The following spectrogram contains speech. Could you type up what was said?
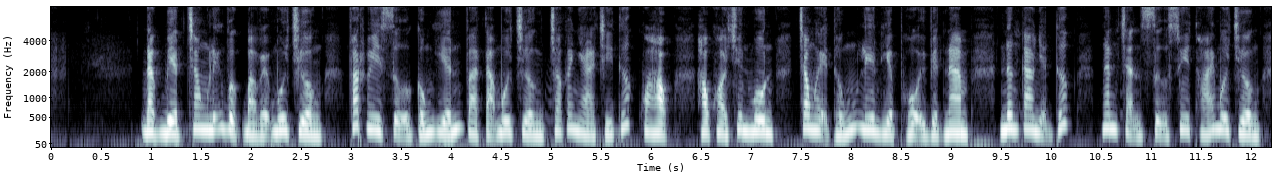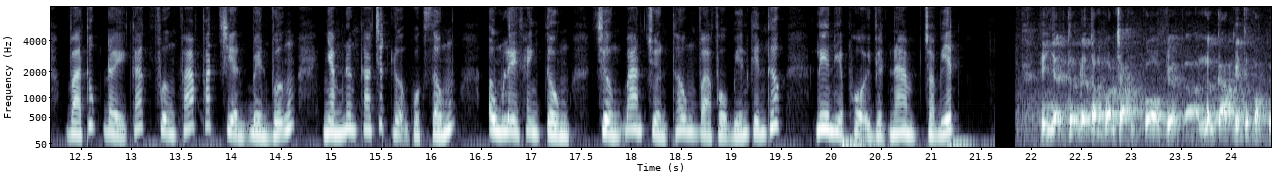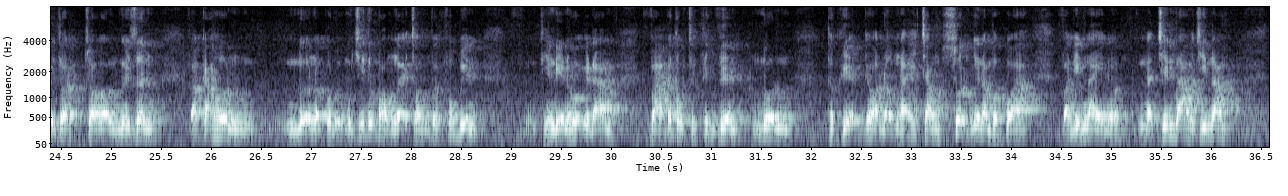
đặc biệt trong lĩnh vực bảo vệ môi trường, phát huy sự cống hiến và tạo môi trường cho các nhà trí thức khoa học, học hỏi chuyên môn trong hệ thống Liên hiệp hội Việt Nam, nâng cao nhận thức, ngăn chặn sự suy thoái môi trường và thúc đẩy các phương pháp phát triển bền vững nhằm nâng cao chất lượng cuộc sống. Ông Lê Thanh Tùng, trưởng ban truyền thông và phổ biến kiến thức Liên hiệp hội Việt Nam cho biết thì nhận thức được tầm quan trọng của việc ờ, nâng cao kiến thức học kỹ thuật cho người dân và cao hơn nữa là của đội ngũ trí thức khoa học nghệ trong việc phổ biến thì Liên hội Việt Nam và các tổ chức thành viên luôn thực hiện cái hoạt động này trong suốt những năm vừa qua và đến nay là trên 39 năm,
